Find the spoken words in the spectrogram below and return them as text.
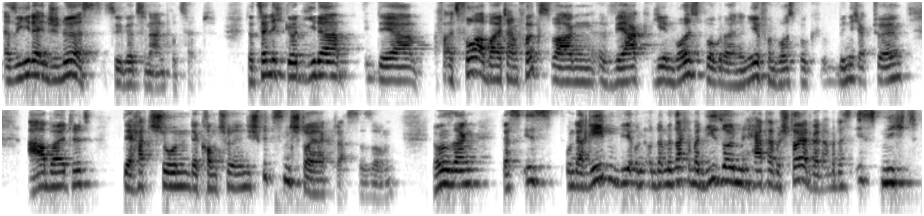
also jeder Ingenieur ist, gehört zu den 1%. Tatsächlich gehört jeder, der als Vorarbeiter am Volkswagen-Werk hier in Wolfsburg oder in der Nähe von Wolfsburg bin ich aktuell, arbeitet, der hat schon, der kommt schon in die Spitzensteuerklasse. So. Da muss man sagen, das ist, und da reden wir, und, und man sagt aber, die sollen härter besteuert werden, aber das ist nicht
